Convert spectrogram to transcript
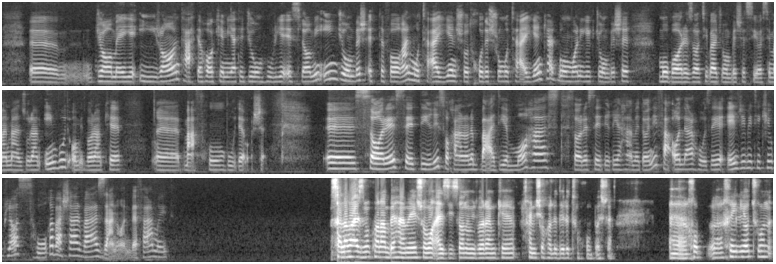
جامعه ایران تحت حاکمیت جمهوری اسلامی این جنبش اتفاقا متعین شد. خودش رو متعین کرد به عنوان یک جنبش مبارزاتی و جنبش سیاسی. من منظورم این بود. امیدوارم که مفهوم بوده باشه. ساره صدیقی سخنران بعدی ما هست. ساره صدیقی همدانی فعال در حوزه LGBTQ+, حقوق بشر و زنان. بفرمایید. سلام عرض می‌کنم به همه شما عزیزان. امیدوارم که همیشه حال دلتون خوب باشه. خب خیلیاتون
